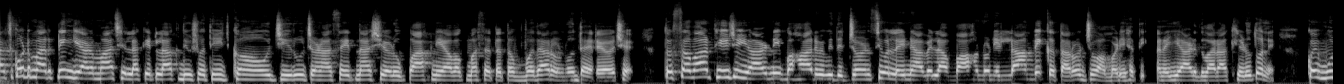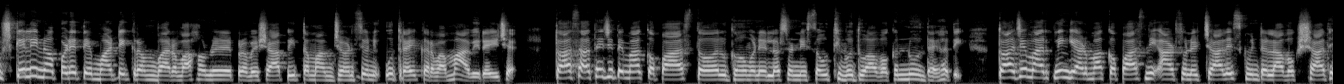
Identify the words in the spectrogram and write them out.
રાજકોટ માર્કેટિંગ યાર્ડમાં છેલ્લા કેટલાક દિવસોથી ઘઉં, જીરું, ચણા સહિતના શિયાળુ પાકની આવકમાં સતત વધારો નોંધાઈ રહ્યો છે. તો સવારથી જ યાર્ડની બહાર વિવિધ જણસીઓ લઈને આવેલા વાહનોની લાંબી કતારો જોવા મળી હતી અને યાર્ડ દ્વારા ખેડૂતોને કોઈ મુશ્કેલી ન પડે તે માટે ક્રમવાર વાહનોને પ્રવેશ આપી તમામ જણસીઓની ઉતરાઈ કરવામાં આવી રહી છે. તો આ સાથે જ તેમાં કપાસ, તલ, ઘઉં અને લસણની સૌથી વધુ આવક નોંધાઈ હતી. તો આજે માર્કેટિંગ યાર્ડમાં કપાસની આઠસો ને ચાલીસ ક્વિન્ટલ આવક સાથે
